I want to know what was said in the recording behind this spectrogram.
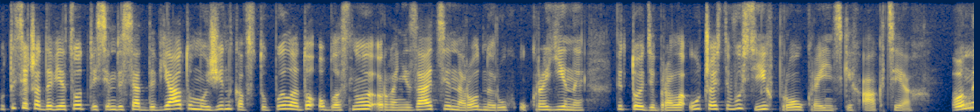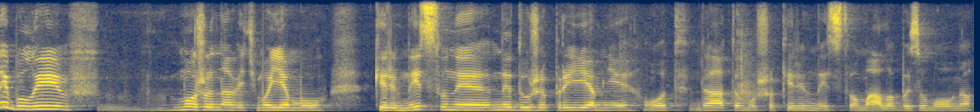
У 1989-му жінка вступила до обласної організації Народний рух України. Відтоді брала участь в усіх проукраїнських акціях. Вони були, може, навіть моєму керівництву не, не дуже приємні, от, да, тому що керівництво мало безумовно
